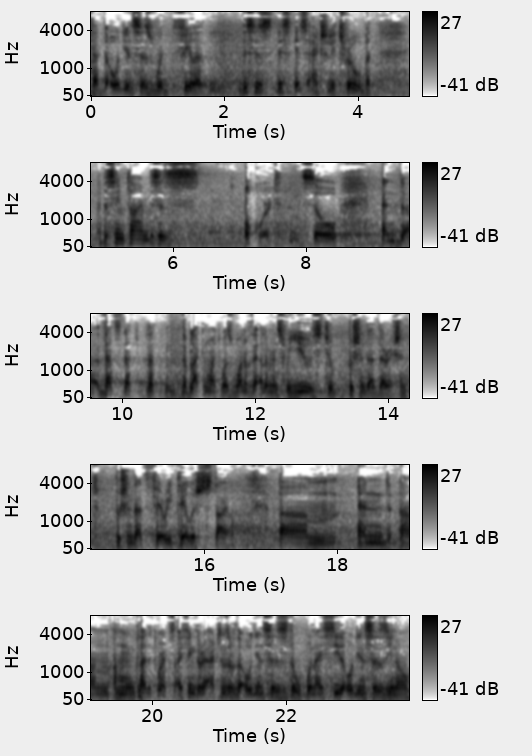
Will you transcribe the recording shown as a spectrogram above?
that the audiences would feel that this is this is actually true, but at the same time this is awkward. So, and uh, that's that, that the black and white was one of the elements we used to push in that direction, to push in that fairy tale-ish style. Um, and um, I'm glad it works. I think the reactions of the audiences, the, when I see the audiences, you know,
